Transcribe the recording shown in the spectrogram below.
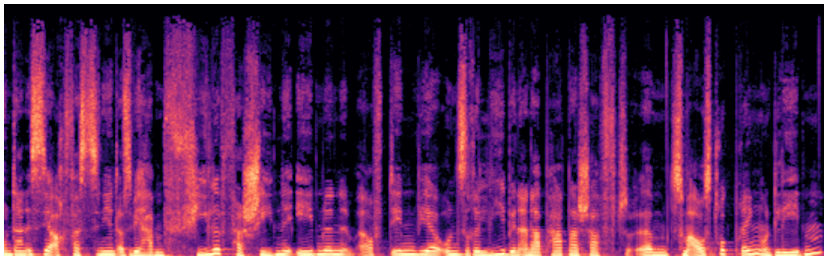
und dann ist ja auch faszinierend, also wir haben viele verschiedene Ebenen, auf denen wir unsere Liebe in einer Partnerschaft ähm, zum Ausdruck bringen und leben.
